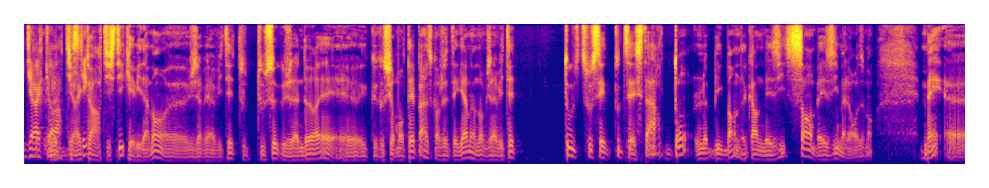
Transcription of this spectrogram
Directeur le artistique. directeur artistique. Évidemment, euh, j'avais invité tous ceux que j'adorais, euh, que, que sur mon TEPAS quand j'étais gamin. Donc j'ai invité tous, tous ces, toutes ces stars, dont le big band de Count Basie, sans Basie malheureusement. Mais euh,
